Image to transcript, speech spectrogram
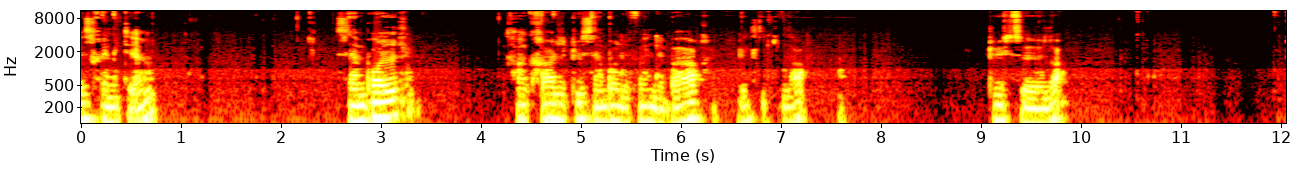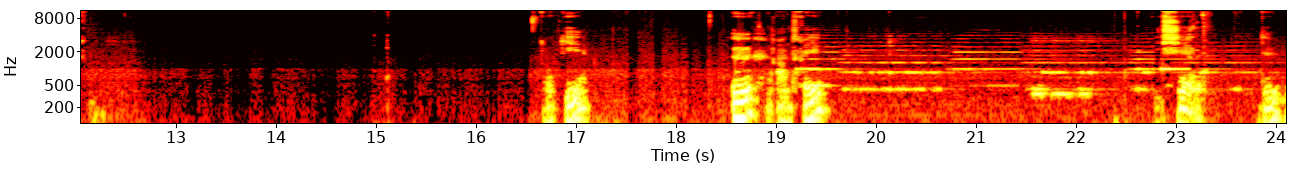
extrémité 1. Symbole, ancrage plus symbole de fin de barre. Je vais cliquer là. Plus euh, là. OK. E, entrée. Échelle 2.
